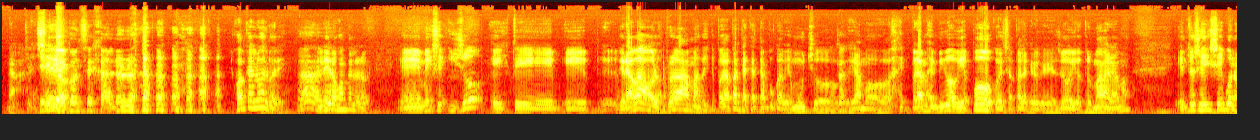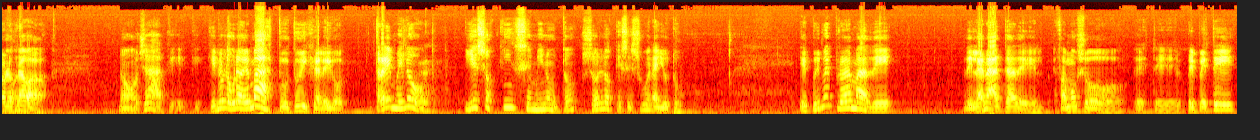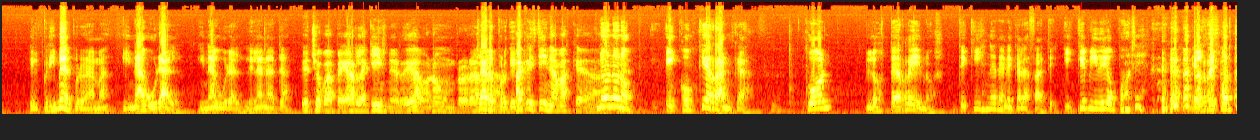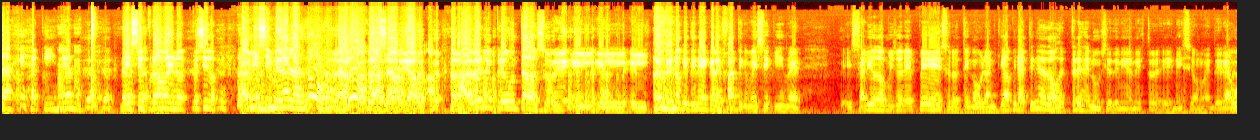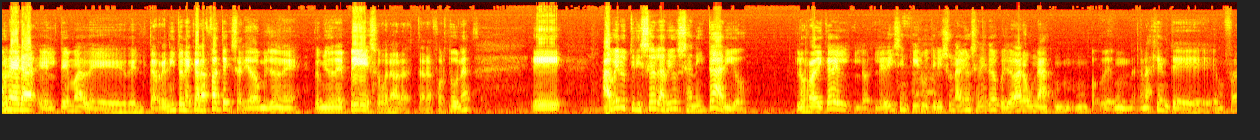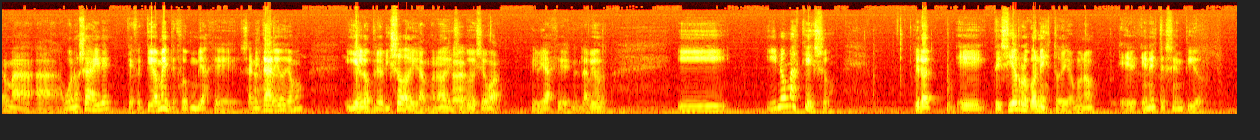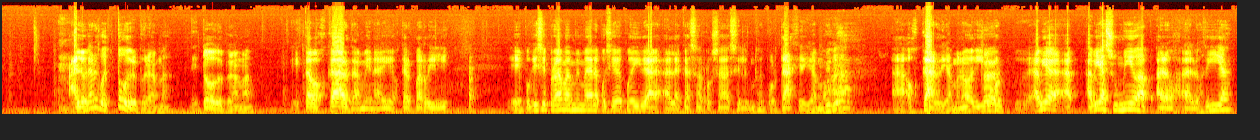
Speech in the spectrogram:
Nah, ¿Quién era el concejal? No, no. Juan Carlos Álvarez. Ah, el negro Juan Carlos Álvarez. Eh, me dice, y yo este, eh, grababa los programas, ¿viste? porque aparte acá tampoco había mucho, digamos, programas en vivo había poco, en Zapala creo que yo y otro más nada más. Entonces dice, bueno, los grababa. No, ya, que, que, no lo grabe más tu, tu hija, le digo, tráemelo. Y esos 15 minutos son los que se suben a YouTube. El primer programa de, de La Nata, del famoso este, PPT, el primer programa inaugural, inaugural de La Nata. Hecho para pegarle a Kirchner, digamos, ¿no? Un programa. Claro, porque. A Cristina más que a. No, no, no. Eh, ¿Con qué arranca? Con los terrenos de Kirchner en el Calafate. ¿Y qué video pone? El reportaje a Kirchner de ese programa. Pues a mí se me dan las dos, las dos cosas, digamos. Haberle preguntado sobre el, el terreno que tenía el Calafate, que me dice Kirchner eh, salió dos millones de pesos, lo tengo blanqueado. Mira, tenía dos, tres denuncias tenía en, esto, en ese momento. Era, una era el tema de, del terrenito en el Calafate, que salía dos millones, dos millones de pesos, bueno, ahora está la fortuna. Eh, haber utilizado el avión sanitario. Los radicales le dicen que él utilizó un avión sanitario para llevar a una, una gente enferma a Buenos Aires, que efectivamente fue un viaje sanitario, digamos, y él lo priorizó, digamos, ¿no? Dice, bueno, que viaje en el avión. Y, y no más que eso. Pero eh, te cierro con esto, digamos, ¿no? Eh, en este sentido. A lo largo de todo el programa, de todo el programa, estaba Oscar también ahí, Oscar Parrilli, eh, porque ese programa a mí me da la posibilidad de poder ir a, la Casa Rosada a hacerle un reportaje, digamos, a, Oscar, digamos, ¿no? Y había, había asumido a, los, días,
